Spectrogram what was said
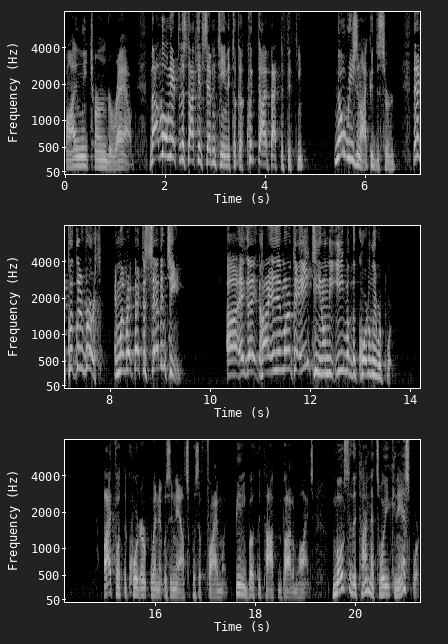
finally turned around. Not long after the stock hit 17, it took a quick dive back to 15. No reason I could discern. Then it quickly reversed and went right back to 17. Uh, and then went up to 18 on the eve of the quarterly report. I thought the quarter, when it was announced, was a fine one, beating both the top and bottom lines. Most of the time, that's all you can ask for.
